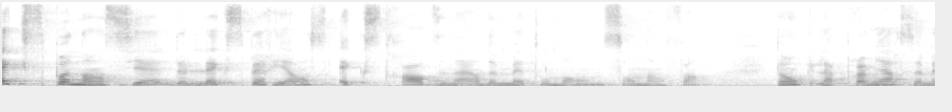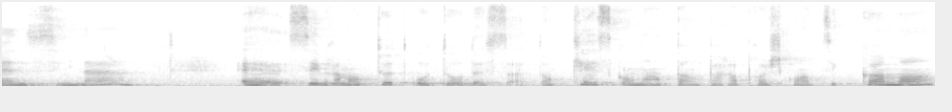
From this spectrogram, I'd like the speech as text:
exponentiels de l'expérience extraordinaire de mettre au monde son enfant. Donc, la première semaine du séminaire, euh, c'est vraiment tout autour de ça. Donc, qu'est-ce qu'on entend par approche quantique? Comment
